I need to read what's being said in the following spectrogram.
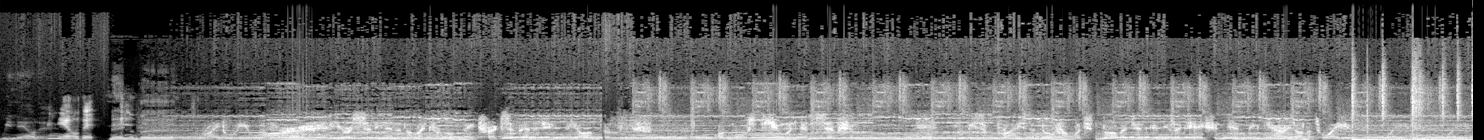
We nailed it. We nailed it. Nailed it. Right where you are, you're sitting in an electrical matrix of energy beyond belief, or most human conception. You'd be surprised to know how much knowledge and communication can be carried on its waves. Waves, waves, waves.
